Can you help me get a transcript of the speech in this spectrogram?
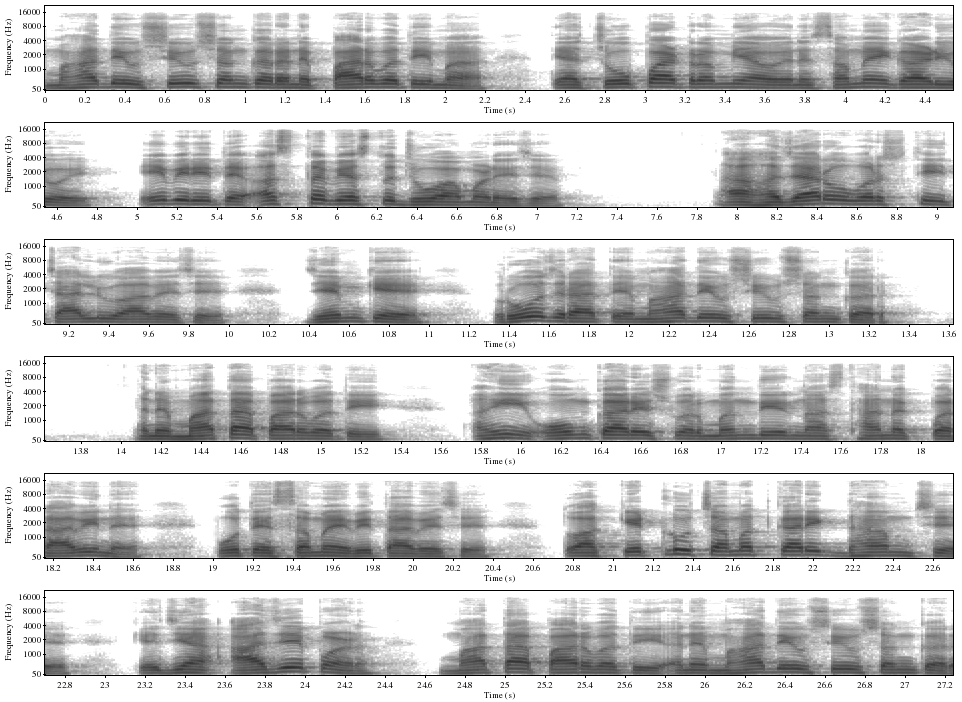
મહાદેવ શિવશંકર અને પાર્વતીમાં ત્યાં ચોપાટ રમ્યા હોય અને સમય ગાળ્યો હોય, એવી રીતે અસ્તવ્યસ્ત જોવા મળે છે. આ હજારો વર્ષથી ચાલ્યું આવે છે, જેમ કે રોજ રાતે મહાદેવ શિવશંકર અને માતા પાર્વતી અહીં ઓમકારેશ્વર મંદિરના સ્થાનક પર આવીને પોતે સમય વિતાવે છે. તો આ કેટલું ચમત્કારિક ધામ છે કે જ્યાં આજે પણ માતા પાર્વતી અને મહાદેવ શિવશંકર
